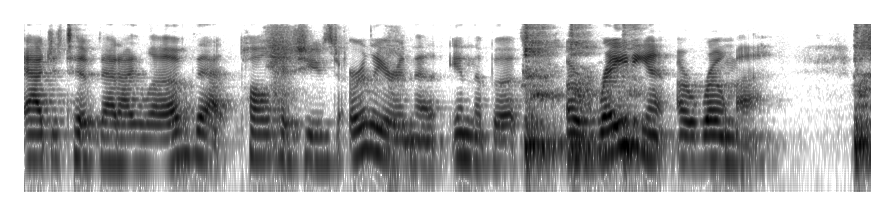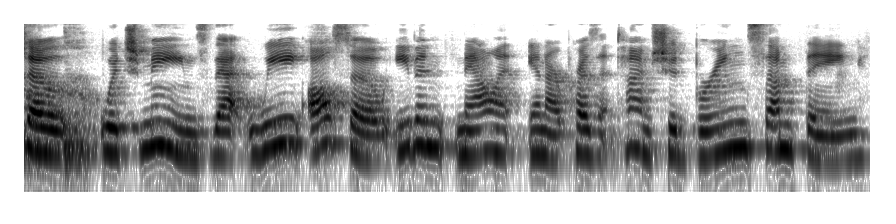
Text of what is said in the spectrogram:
adjective that I love that Paul has used earlier in the in the book, a radiant aroma. So, which means that we also, even now in our present time, should bring something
